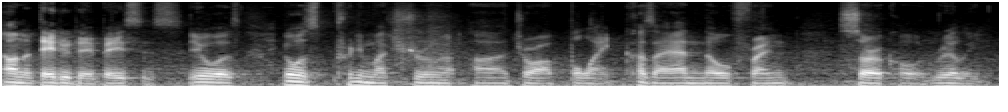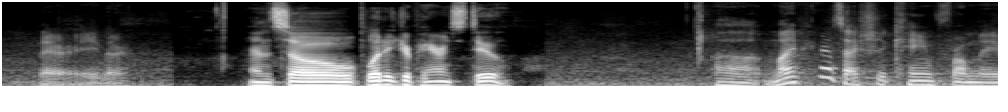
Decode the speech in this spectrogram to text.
on a day-to-day basis. It was it was pretty much draw, uh, draw a blank because I had no friend circle really there either. And so, what did your parents do? Uh, my parents actually came from a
